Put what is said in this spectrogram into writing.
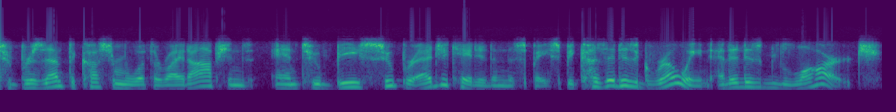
to present the customer with the right options and to be super educated in the space because it is growing and it is large.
